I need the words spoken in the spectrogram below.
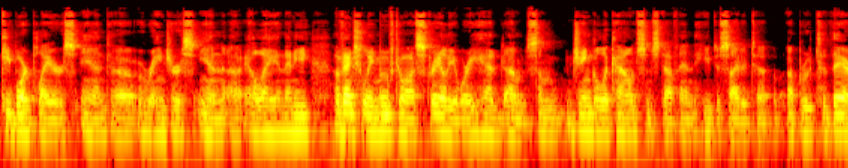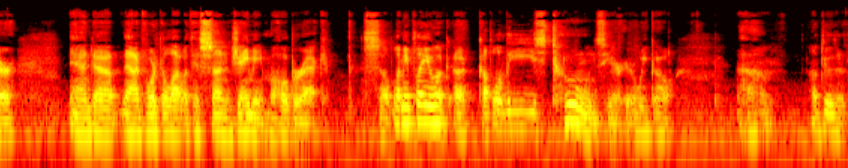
keyboard players and uh, arrangers in uh, LA. And then he eventually moved to Australia where he had um, some jingle accounts and stuff, and he decided to uproot to there. And uh, now I've worked a lot with his son, Jamie Muhoberac. So let me play you a, a couple of these tunes here. Here we go. Um, I'll do the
